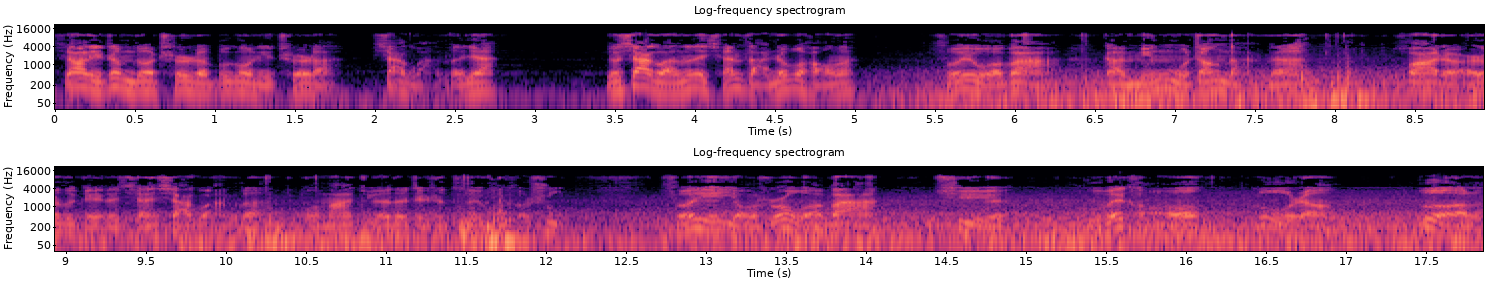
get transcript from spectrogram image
家里这么多吃的不够你吃的，下馆子去，有下馆子那钱攒着不好吗？所以，我爸敢明目张胆的花着儿子给的钱下馆子，我妈觉得这是罪不可恕。所以有时候我爸去古北口路上饿了，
